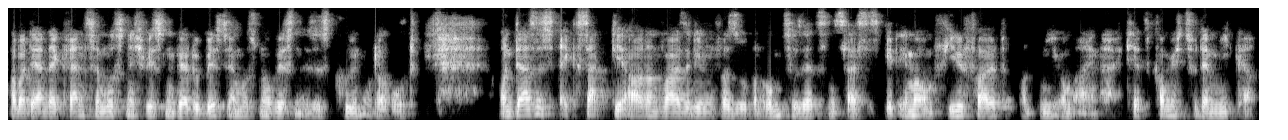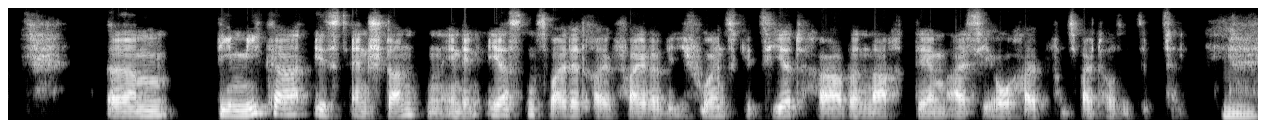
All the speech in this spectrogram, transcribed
aber der an der Grenze muss nicht wissen, wer du bist. Er muss nur wissen, ist es grün oder rot. Und das ist exakt die Art und Weise, die wir versuchen umzusetzen. Das heißt, es geht immer um Vielfalt und nie um Einheit. Jetzt komme ich zu der Mika. Ähm, Die Mika ist entstanden in den ersten zwei der drei Pfeiler, die ich vorhin skizziert habe, nach dem ICO-Hype von 2017. Mhm.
